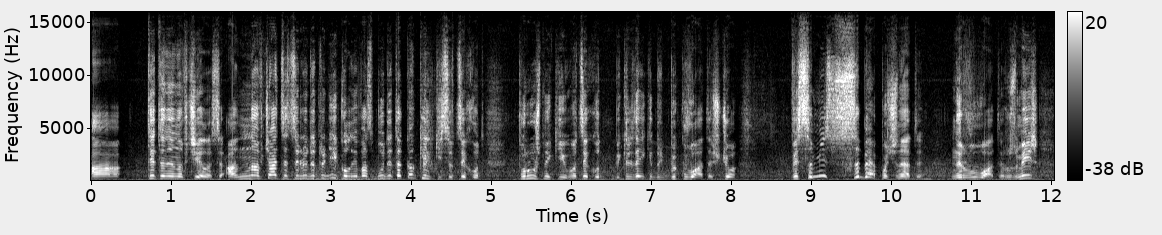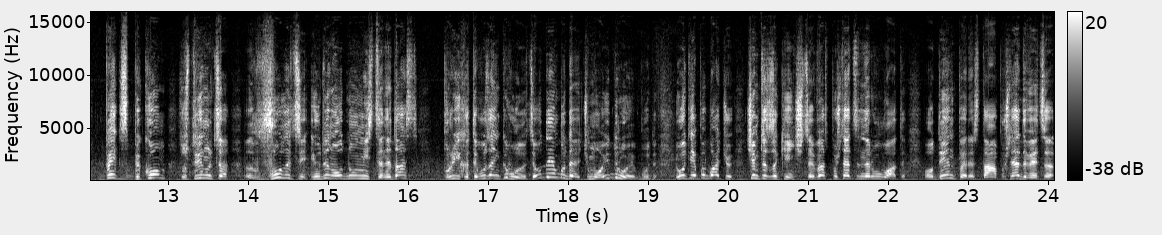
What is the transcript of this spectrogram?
а ти те не навчилася. А навчаться це люди тоді, коли у вас буде така кількість оцих от порушників, оцих от людей, які будуть бикувати, що ви самі себе почнете нервувати, розумієш? Бик з биком зустрінуться в вулиці і один одному місця не дасть проїхати вузенька вулиця. Один буде чмо, і другий буде. І от я побачу, чим це закінчиться. Вас почнеться нервувати. Один перестав, почне дивитися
